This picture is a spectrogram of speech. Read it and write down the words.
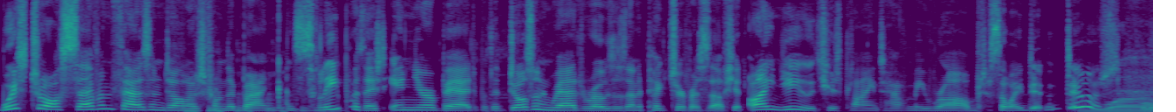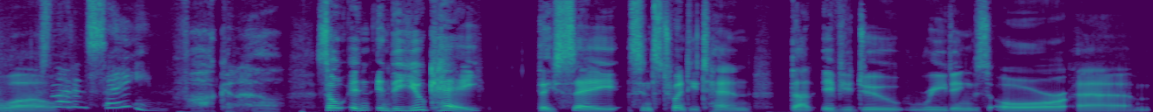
Withdraw $7,000 from the bank and sleep with it in your bed with a dozen red roses and a picture of herself. Yet I knew she was planning to have me robbed, so I didn't do it. wow. wow Isn't that insane? Fucking hell. So in, in the UK, they say since 2010 that if you do readings or um,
